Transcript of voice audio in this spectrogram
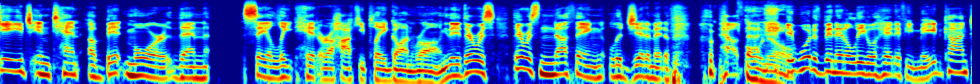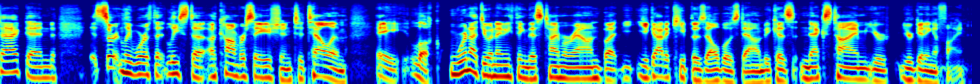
gauge intent a bit more than say a late hit or a hockey play gone wrong. There- was there was nothing legitimate about that. Oh, no. It would have been an illegal hit if he made contact, and it's certainly worth at least a, a conversation to tell him, hey, look, we're not doing anything this time around, but you got to keep those elbows down because next time you're you're getting a fine.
